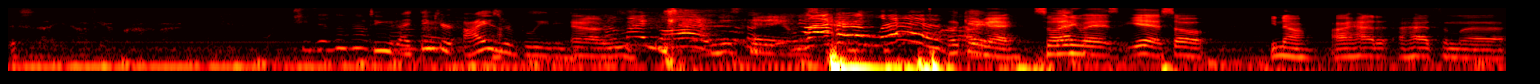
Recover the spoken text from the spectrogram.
This is how you know if you have coronavirus. She doesn't have. Dude, I think your eyes are bleeding. Yeah, Oh my god. I'm just kidding. I'm Let her live. Okay. Okay. So, Back- anyways, yeah. So, you know, I had I had some uh,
